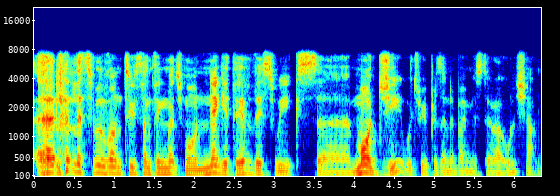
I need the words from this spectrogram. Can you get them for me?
Uh, let's move on to something much more negative. This week's uh, Moji, which we presented by Mr. Rahul Shan.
